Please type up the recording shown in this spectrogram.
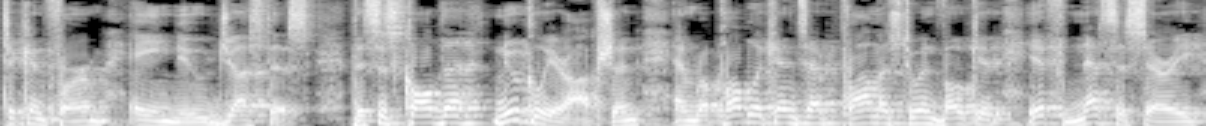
to confirm a new justice. This is called the nuclear option, and Republicans have promised to invoke it if necessary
